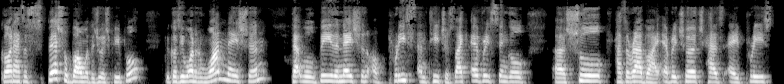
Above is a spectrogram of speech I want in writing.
God has a special bond with the Jewish people because he wanted one nation that will be the nation of priests and teachers. Like every single uh, shul has a rabbi, every church has a priest,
